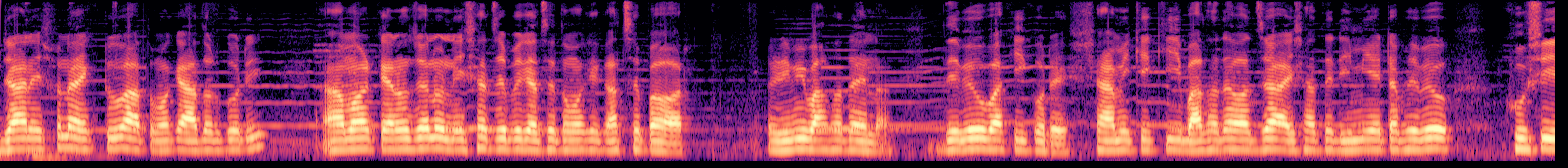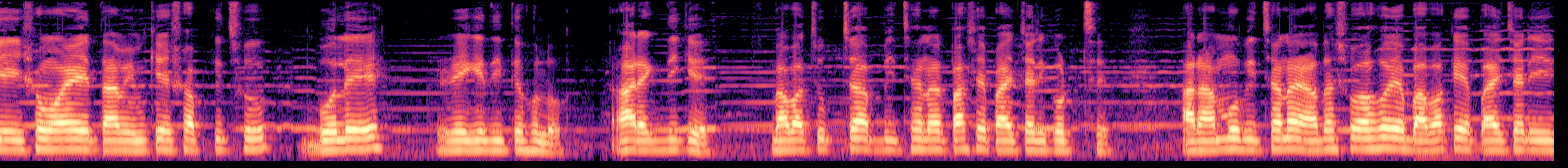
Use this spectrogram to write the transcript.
জান এসো না একটু আর তোমাকে আদর করি। আমার কেন যেন নেশা চেপে গেছে তোমাকে কাছে পাওয়ার? রিমি বাধা দেয় না। দেবেও বা কী করে? স্বামীকে কি বাধা দেওয়া যায়? সাথে রিমি এটা ভেবেও খুশি এই সময়ে তামিমকে সব কিছু বলে রেগে দিতে হলো। আর একদিকে, বাবা চুপচাপ বিছানার পাশে পায়চারি করছে। আর আম্মু বিছানায় আধা শোয়া হয়ে বাবাকে পায়চারি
